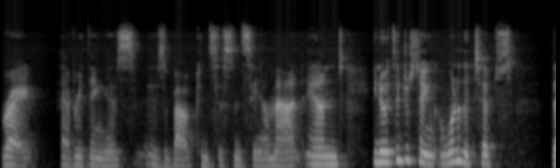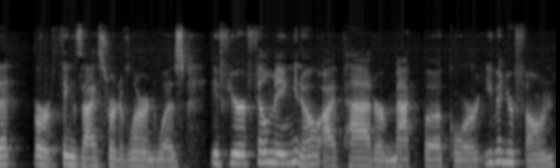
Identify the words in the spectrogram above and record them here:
Right. Everything is is about consistency on that. And you know, it's interesting, one of the tips that or things I sort of learned was if you're filming, you know, iPad or MacBook or even your phone,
